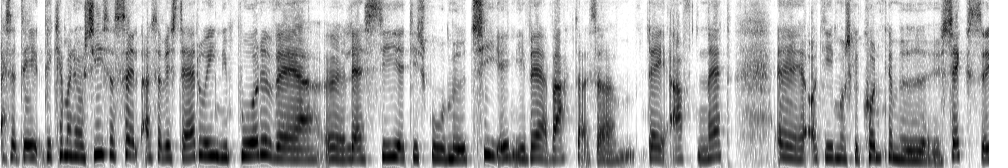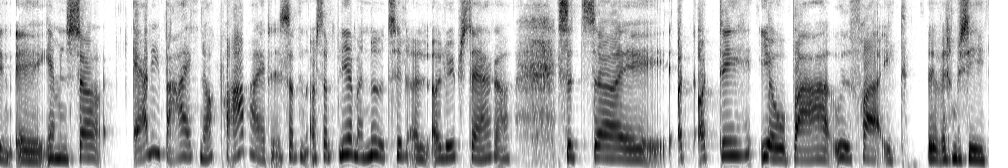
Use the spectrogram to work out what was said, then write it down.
altså det, det kan man jo sige sig selv. Altså, hvis det er, du egentlig burde være, øh, lad os sige, at de skulle møde 10 ind i hver vagt, altså dag, aften, nat, øh, og de måske kun kan møde 6, øh, jamen så er de bare ikke nok på arbejde, sådan, og så bliver man nødt til at, at løbe stærkere. Så, så, øh, og, og det er jo bare ud fra et øh, hvad skal man sige,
